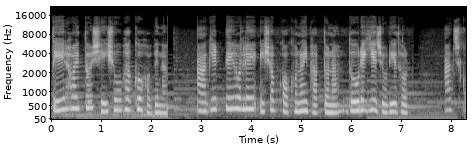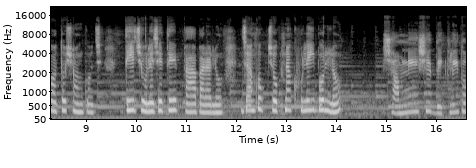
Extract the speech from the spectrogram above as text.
তের হয়তো সেই সৌভাগ্য হবে না। আগের তে হলে এসব কখনোই ভাবতো না, দৌড়ে গিয়ে জড়িয়ে ধর আজ কত সংকোচ। তে চলে যেতে পা বাড়ালো। জাঙ্কুক চোখ না খুলেই বলল সামনে এসে দেখলেই তো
